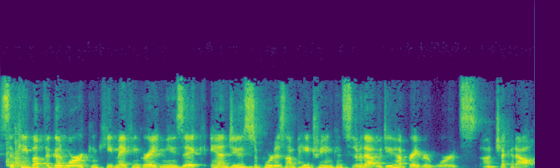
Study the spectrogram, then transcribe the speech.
So keep up the good work and keep making great music and do support us on Patreon. Consider that we do have great rewards. Um, check it out.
